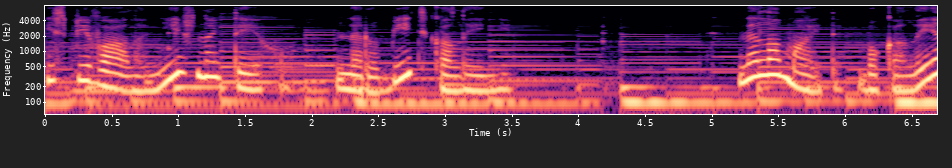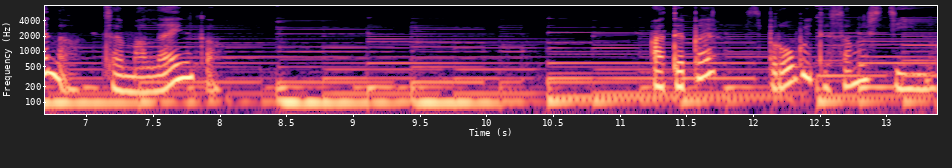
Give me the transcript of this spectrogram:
і співала ніжно й тихо Не робіть калині. Не ламайте, бо калина це маленька. А тепер спробуйте самостійно.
